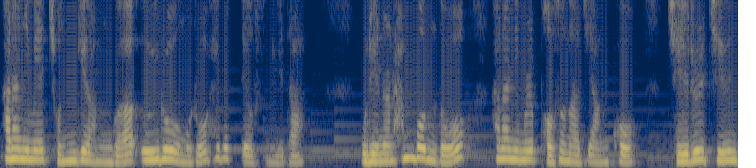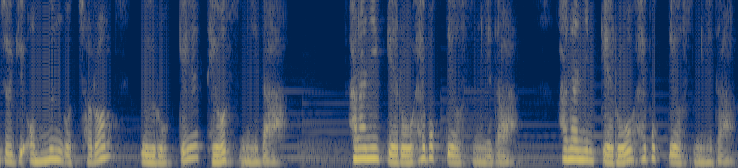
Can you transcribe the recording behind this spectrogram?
하나님의 존귀함과 의로움으로 회복되었습니다. 우리는 한 번도 하나님을 벗어나지 않고 죄를 지은 적이 없는 것처럼 의롭게 되었습니다. 하나님께로 회복되었습니다. 하나님께로 회복되었습니다.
